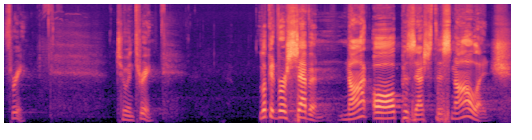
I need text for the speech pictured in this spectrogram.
3, 2 and 3. Look at verse 7. Not all possess this knowledge.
